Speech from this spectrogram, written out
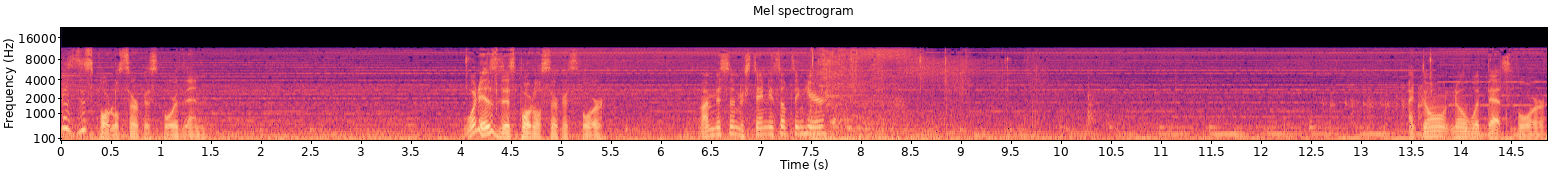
What is this portal surface for, then? What is this portal surface for? Am I misunderstanding something here? I don't know what that's for.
